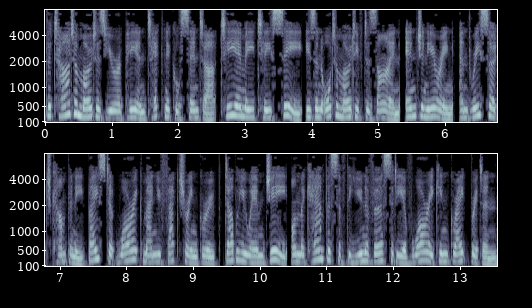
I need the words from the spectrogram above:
The Tata Motors European Technical Centre is an automotive design, engineering, and research company based at Warwick Manufacturing Group on the campus of the University of Warwick in Great Britain.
